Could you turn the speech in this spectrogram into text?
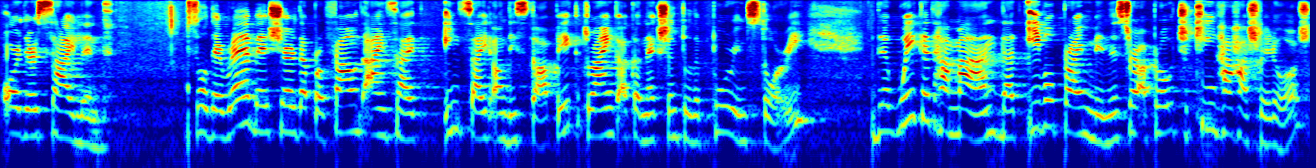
or they're silent. So the Rebbe shared a profound insight, insight on this topic, drawing a connection to the Purim story. The wicked Haman, that evil prime minister, approached King Ahasuerus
